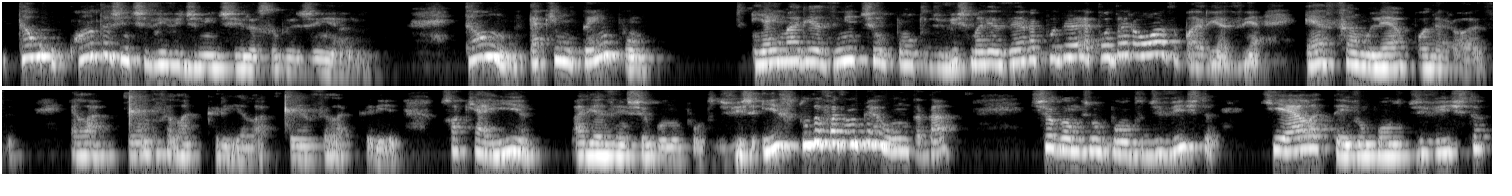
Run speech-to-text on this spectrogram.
Então, o quanto a gente vive de mentira sobre o dinheiro? Então, daqui a um tempo, e aí Mariazinha tinha um ponto de vista, Mariazinha era poder, é poderosa, Mariazinha, essa mulher é poderosa. Ela pensa, ela cria, ela pensa, ela cria. Só que aí, Mariazinha chegou num ponto de vista, e isso tudo eu fazendo pergunta, tá? Chegamos num ponto de vista que ela teve um ponto de vista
